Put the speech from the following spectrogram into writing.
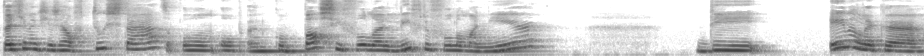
dat je het jezelf toestaat om op een compassievolle, liefdevolle manier die innerlijke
